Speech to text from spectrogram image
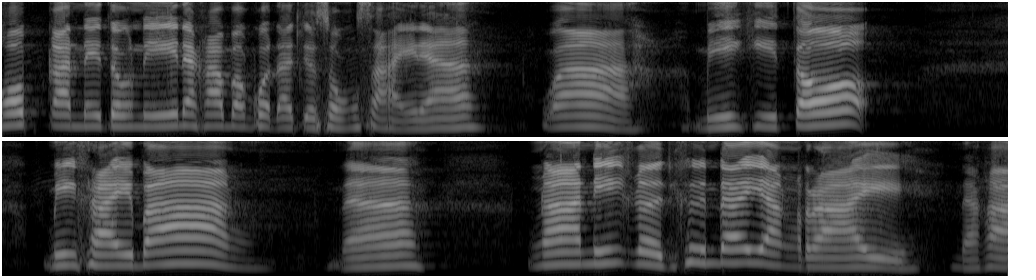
พบกันในตรงนี้นะคะ บางคนอาจจะสงสัยนะ ว่ามีกี่โต๊ะ มีใครบ้างนะงานนี้เกิดขึ้นได้อย่างไรนะคะ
